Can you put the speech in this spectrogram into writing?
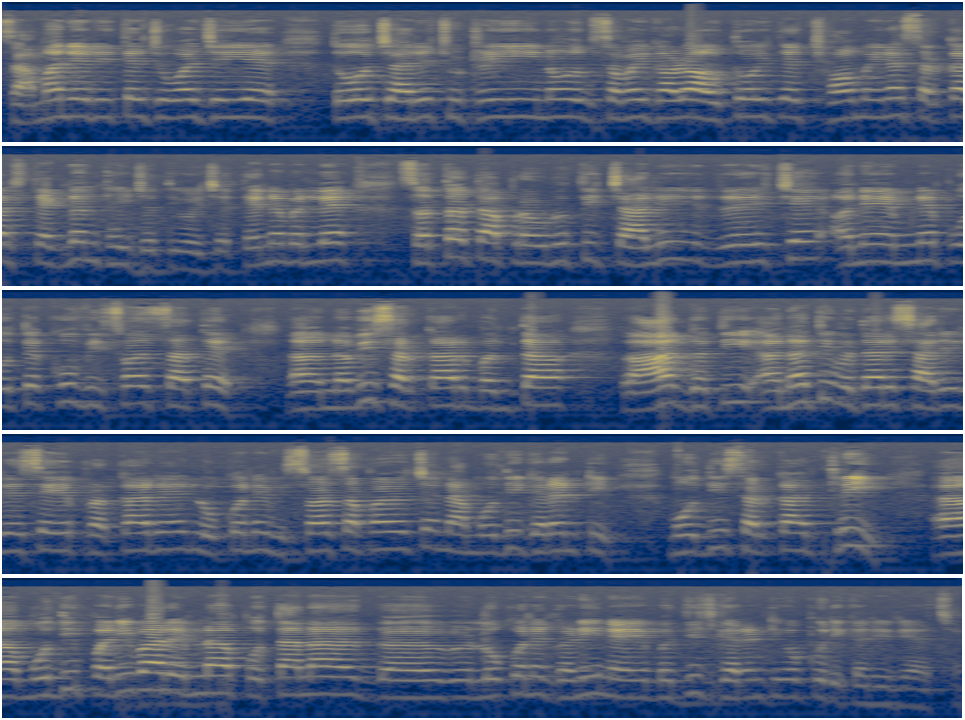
સામાન્ય રીતે જોવા જઈએ તો જ્યારે ચૂંટણીનો સમયગાળો આવતો હોય તે છ મહિના સરકાર સ્ટેગ્નન્ટ થઈ જતી હોય છે. તેને બદલે સતત આ પ્રવૃત્તિ ચાલી રહી છે અને એમને પોતે ખૂબ વિશ્વાસ સાથે નવી સરકાર બનતા, આ ગતિ આનાથી વધારે સારી રહેશે એ પ્રકારે લોકોને વિશ્વાસ અપાયો છે અને આ મોદી ગેરંટી, મોદી સરકાર થ્રી મોદી પરિવાર એમના પોતાના લોકોને ગણીને એ બધી જ ગેરંટીઓ પૂરી કરી રહ્યા છે.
